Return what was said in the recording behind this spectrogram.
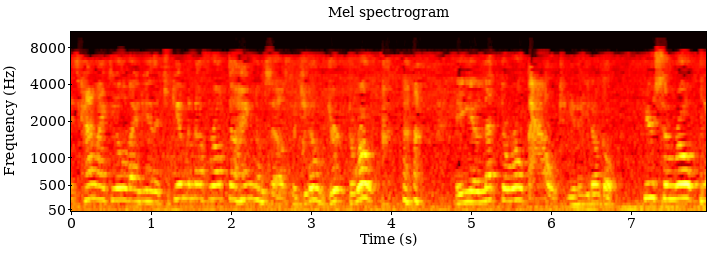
It's kind of like the old idea that you give them enough rope, they'll hang themselves, but you don't jerk the rope. you let the rope out. You know, you don't go, here's some rope, and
